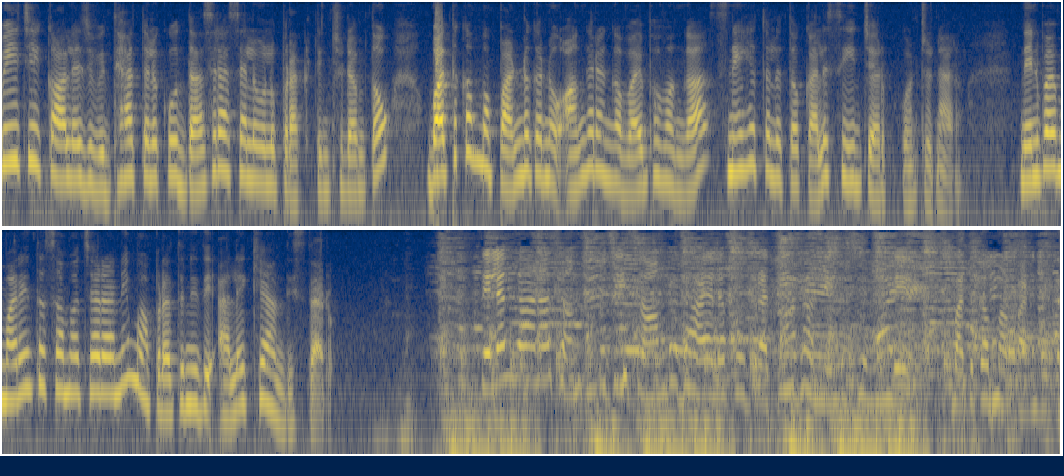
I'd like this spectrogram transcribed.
పీజీ కాలేజ్ విద్యార్థులకు దసరా సెలవులు ప్రకటించడంతో బతుకమ్మ పండుగను అంగరంగ వైభవంగా స్నేహితులతో కలిసి జరుపుకుంటున్నారు. దీనిపై మరింత సమాచారాన్ని మా ప్రతినిధి అలేఖ్య అందిస్తారు. తెలంగాణ సంస్కృతి సాంప్రదాయాలకు ప్రతీక నిలిచింది బతుకమ్మ పండుగ.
